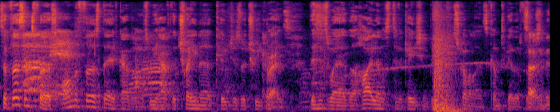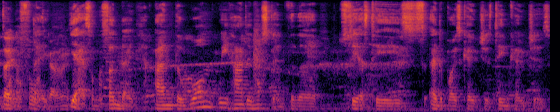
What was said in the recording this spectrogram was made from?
So first things first. On the first day of gatherings, we have the trainer coaches retreat. Correct. Day. This is where the high level certification people in the Scrum Alliance come together. For actually the day before the gathering? Yes, on the Sunday. And the one we had in Austin for the CSTs, enterprise coaches, team coaches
